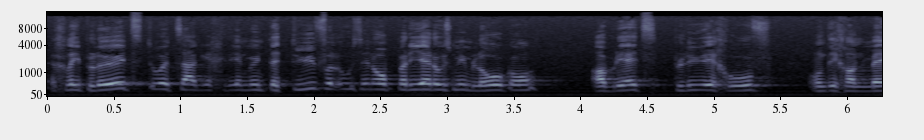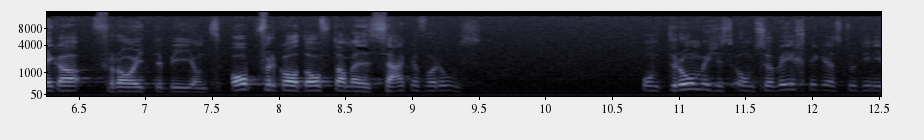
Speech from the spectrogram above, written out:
bisschen blöd zu tun, zu sagen, ich müsst den Teufel raus operieren aus meinem Logo, aber jetzt blühe ich auf und ich habe mega Freude dabei. Und das Opfer geht oft an einem Segen voraus. Und darum ist es umso wichtiger, dass du deine,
